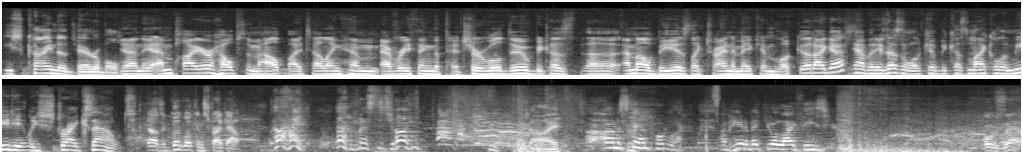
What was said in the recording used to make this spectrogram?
he's kind of terrible. Yeah, and the Empire helps him out by telling him everything the pitcher will do because the MLB is like trying to make him look good, I guess. Yeah, but he doesn't look good because Michael immediately strikes out. That was a good looking strikeout. Hi, Mr. Jordan. Die. I understand, Podolak. I'm here to make your life easier. What was that?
